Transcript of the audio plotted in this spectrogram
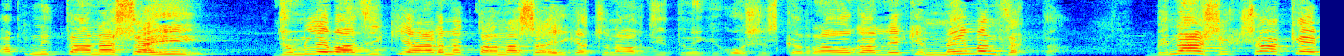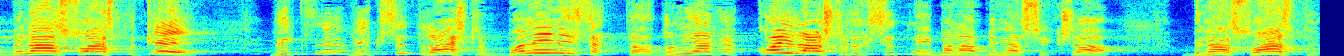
अपनी तानाशाही, जुमलेबाजी की आड़ में तानाशाही का चुनाव जीतने की कोशिश कर रहा होगा, लेकिन नहीं बन सकता। बिना शिक्षा के, बिना स्वास्थ्य के विकसित राष्ट्र बन ही नहीं सकता। दुनिया का कोई राष्ट्र विकसित नहीं बना बिना शिक्षा, बिना स्वास्थ्य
